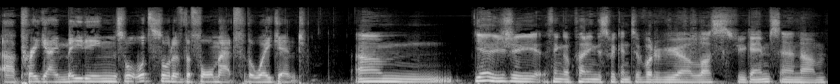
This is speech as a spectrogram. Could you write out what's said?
uh, pre-game meetings? What, what's sort of the format for the weekend? Um, yeah, usually I think I'm planning this weekend to review our last few games and um,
